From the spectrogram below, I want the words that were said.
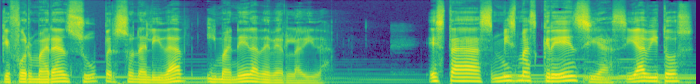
que formarán su personalidad y manera de ver la vida. Estas mismas creencias y hábitos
